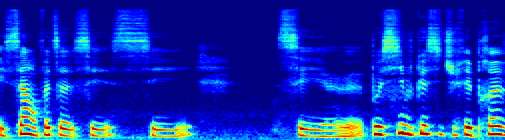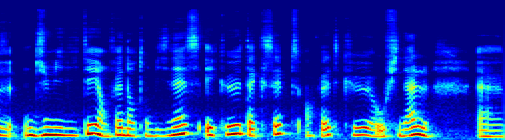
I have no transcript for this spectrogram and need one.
Et ça en fait c'est c'est euh, possible que si tu fais preuve d'humilité en fait dans ton business et que tu acceptes en fait que au final euh,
